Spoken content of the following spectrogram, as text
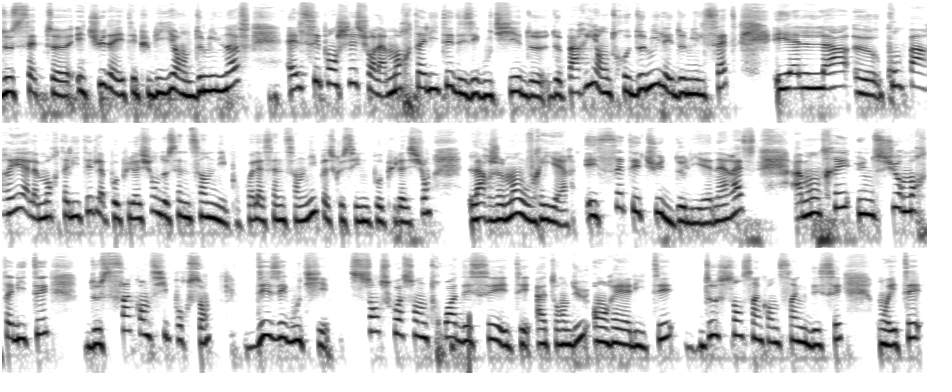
de cette euh, étude a été publiée en 2009. Elle s'est penchée sur la mortalité des égoutiers de, Paris entre 2000 et 2007 et elle l'a euh, comparée à la mortalité de la population de Seine-Saint-Denis. Pourquoi la Seine-Saint-Denis? Parce que c'est une population largement ouvrière. Et cette étude de l'INRS a montré une surmortalité de 56% des égoutiers. 163 décès étaient attendus. En réalité, 255 décès ont été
